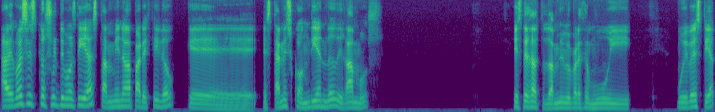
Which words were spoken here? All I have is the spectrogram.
Además, estos últimos días también ha aparecido que están escondiendo, digamos, este dato también me parece muy, muy bestia,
